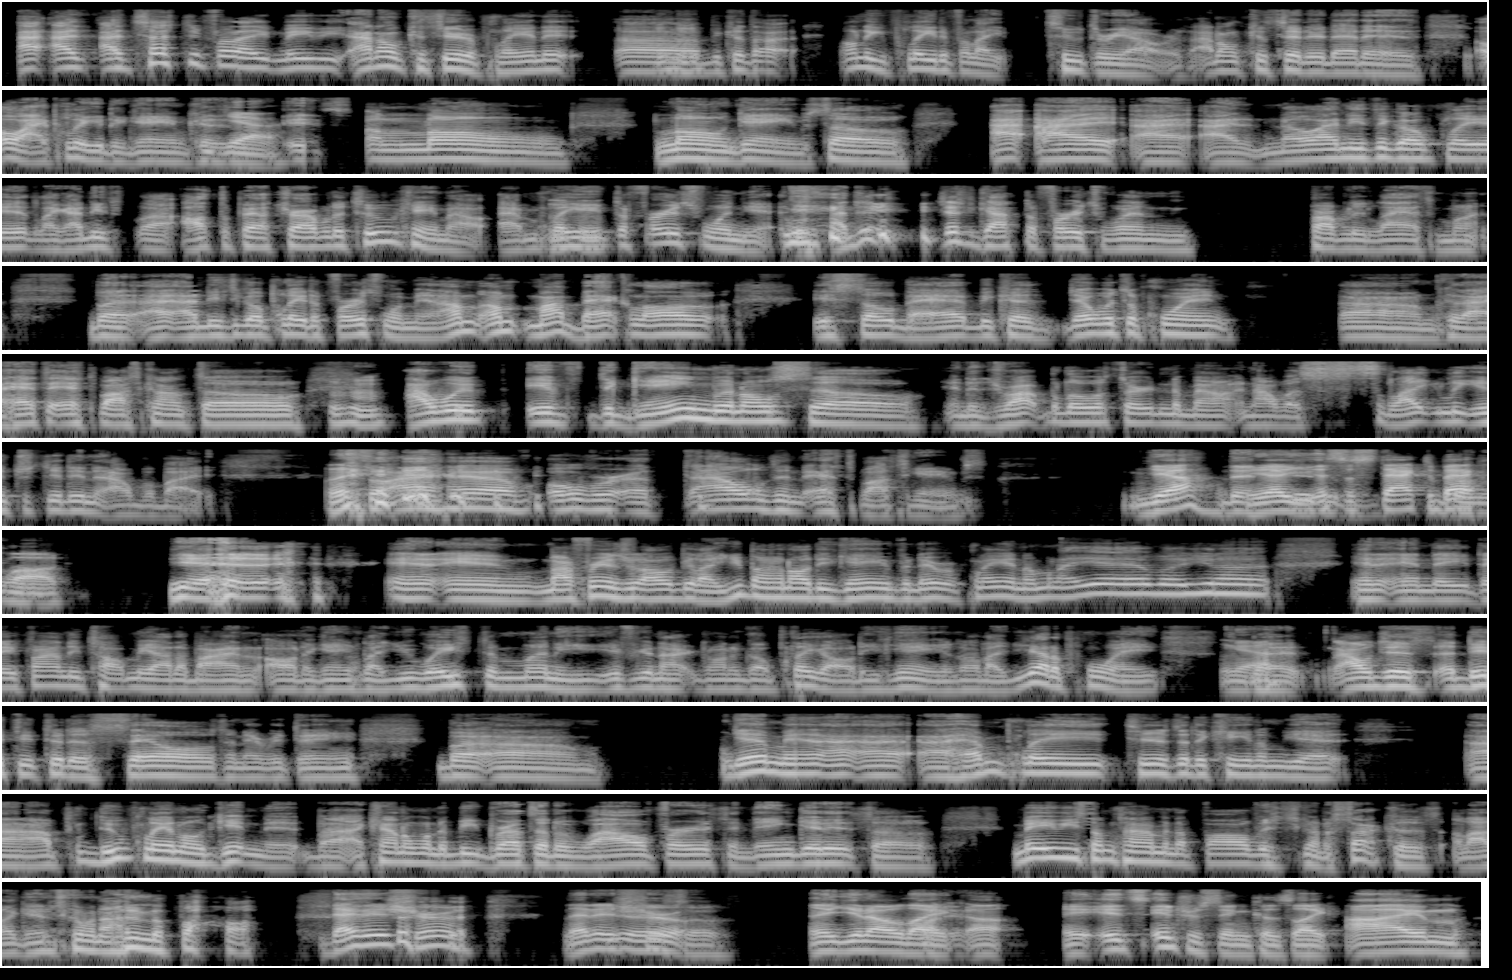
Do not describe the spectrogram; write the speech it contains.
I, I I touched it for like maybe I don't consider playing it uh Mhm. because I only played it for like two three hours. I don't consider that as oh I played the game because Yeah. it's a long long game. So I I I I know I need to go play it. Like I need uh, Octopath Traveler two came out. I haven't played the first one yet. I just just got the first one probably last month, but I, I need to go play the first one. Man, I'm I'm my backlog is so bad because there was a point um because I had the Xbox console. Mhm. I would if the game went on sale and it dropped below a certain amount and I was slightly interested in it, I would buy it. So I have over a thousand Xbox games. Yeah, yeah, is- it's a stacked backlog. Yeah. And and my friends would always be like, You buying all these games and they were playing. I'm like, Yeah, well, you know, and and they they finally taught me out of buying all the games. Like you wasting money if you're not gonna go play all these games. I'm like, you got a point. Yeah, But I was just addicted to the sales and everything. But um yeah, man, I I, I haven't played Tears of the Kingdom yet. Uh, I do plan on getting it, but I kind of want to beat Breath of the Wild first and then get it. So maybe sometime in the fall, which is gonna suck because a lot of games coming out in the fall. that is true. That is Yeah, true. so- And you know, like Like- uh, it's interesting because like I'm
